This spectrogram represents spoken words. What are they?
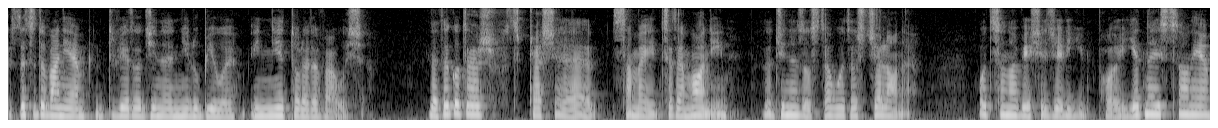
Zdecydowanie dwie rodziny nie lubiły i nie tolerowały się. Dlatego też w czasie samej ceremonii rodziny zostały rozdzielone. Watsonowie siedzieli po jednej stronie,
